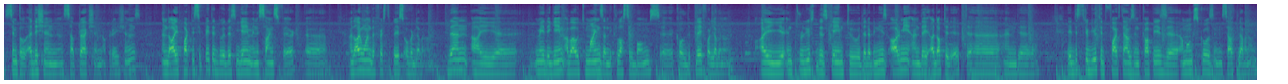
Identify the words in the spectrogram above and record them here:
simple addition and subtraction operations. And I participated with this game in a science fair and I won the first place over Lebanon. Then I uh, made a game about mines and cluster bombs uh, called Play for Lebanon. I uh, introduced this game to the Lebanese army and they adopted it and they distributed 5,000 copies uh, among schools in South Lebanon.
